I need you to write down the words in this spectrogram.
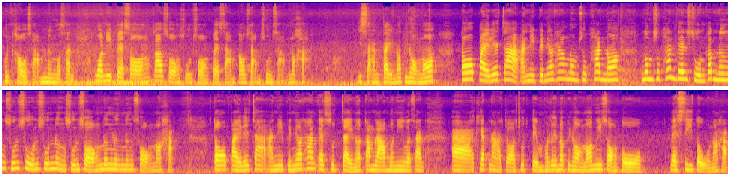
เพิ่นเข่า31วัสันงวดนี้82 92 02 83 93 03เนาะค่ะอีสานไต่เนาะพี่น้องเนาะต่อไปเลยจ้า อันนี้เป็นแนวทางนมสุพรรณเนาะ นมสุพรรณเด่นศูนย์กับหนึ่งศูนย์ศูนย์ศูนย์หนึ่งศูนย์สองหนึ่งหนึ่งหนึ่งสองเนาะค่ะ ต่อไปเลยจ้า อันนี้เป็นแนวทางแอดสุดใจเนาะตำราวมือนีวสันอ่าแคบหน้าจอชุดเต็มเพิ่นเลยเนาะพี่น้องเนาะมีสองโตและสี่โตเนาะค่ะ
